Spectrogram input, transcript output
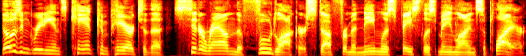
Those ingredients can't compare to the sit around the food locker stuff from a nameless, faceless mainline supplier.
